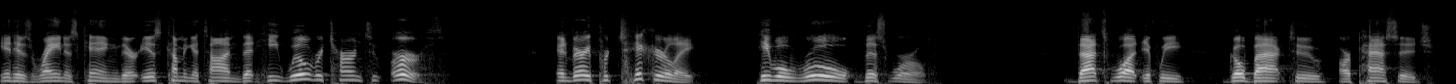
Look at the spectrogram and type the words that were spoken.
in his reign as king, there is coming a time that he will return to earth and very particularly, he will rule this world. That's what, if we go back to our passage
